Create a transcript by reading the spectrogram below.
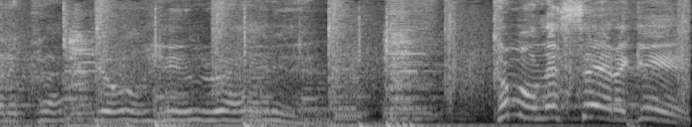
Everybody clap your hands right in. Come on, let's say it again.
